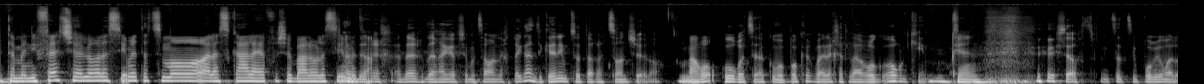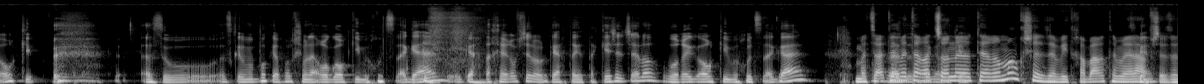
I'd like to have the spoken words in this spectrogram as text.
את המניפסט שלו, לשים את עצמו על הסקאלה איפה שבא לו לשים את זה. הדרך, הדרך, דרך אגב, שמצאנו ללכת לגן, זה כן למצוא את הרצון שלו. ברור. הוא רוצה לקום בבוקר וללכת להרוג אורקים. כן, אפשר לעשות קצת סיפורים על אורקים. אז הוא, אז כאילו בבוקר הולכים להרוג אורקים מחוץ לגן, הוא לוקח את החרב שלו, הוא לוקח את הקשת שלו, הוא הורג אורקים מחוץ לגן. מצאתם את הרצון כן. היותר עמוק של זה והתחברתם אליו, כן. שזה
